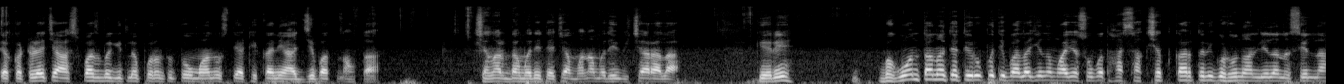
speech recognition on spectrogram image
त्या कटड्याच्या आसपास बघितलं परंतु तो माणूस त्या ठिकाणी अजिबात नव्हता. क्षणार्धामध्ये त्याच्या मनामध्ये विचार आला की रे भगवंतानं त्या तिरुपती बालाजीनं माझ्यासोबत हा साक्षात्कार तरी घडवून आणलेला नसेल ना?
